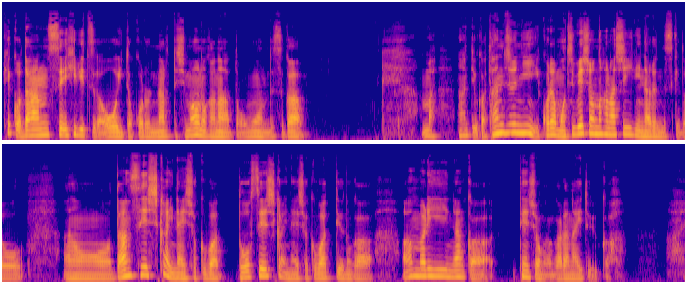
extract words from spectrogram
結構男性比率が多いところになってしまうのかなと思うんですが、まあ、なんていうか、単純に、これはモチベーションの話になるんですけど、あの、男性しかいない職場、同性しかいない職場っていうのがあんまりなんかテンションが上がらないというか、はい、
